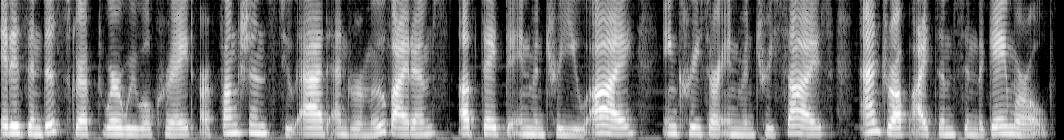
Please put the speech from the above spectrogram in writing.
It is in this script where we will create our functions to add and remove items, update the inventory UI, increase our inventory size, and drop items in the game world.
